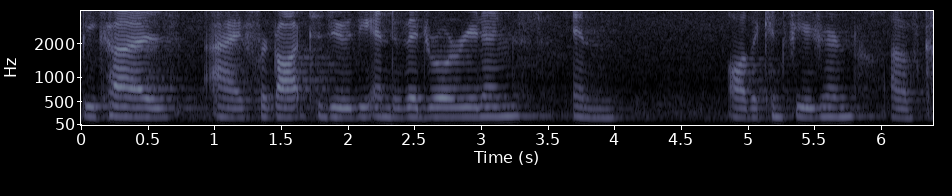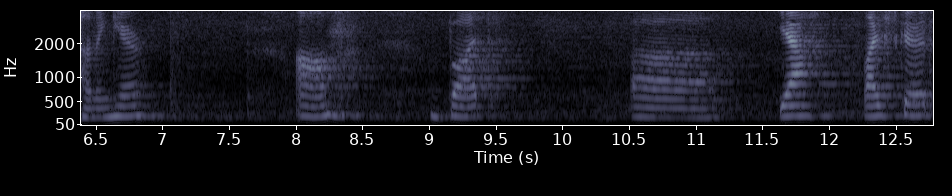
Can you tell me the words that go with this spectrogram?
because I forgot to do the individual readings in all the confusion of coming here. Um, but uh, yeah, life's good.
